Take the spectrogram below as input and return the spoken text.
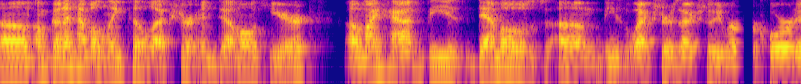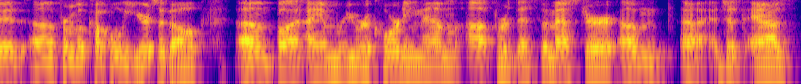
Um, I'm going to have a link to the lecture and demo here. Um, I had these demos, um, these lectures actually recorded uh, from a couple years ago, um, but I am re-recording them uh, for this semester um, uh, just as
